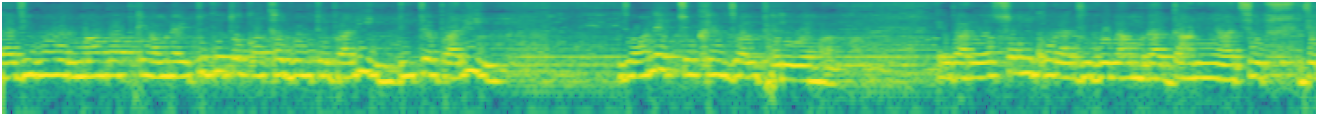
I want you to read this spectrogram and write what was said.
রাজীবের মা বাপকে আমরা এটুকু তো কথা বলতে পারি, দিতে পারি, যে অনেক চোখের জল ফেলবে মা। এবারে অসংখ্য রাজীবুল আমরা দাঁড়িয়ে আছি, যে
